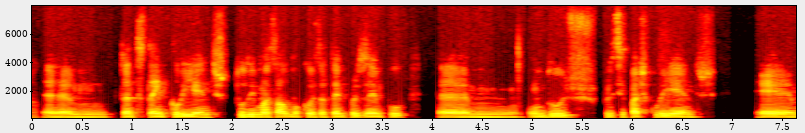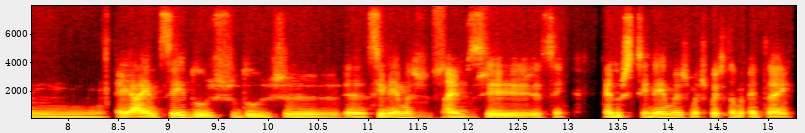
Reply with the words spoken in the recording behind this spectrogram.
Okay. Um, portanto, tem clientes, tudo e mais alguma coisa. Tem, por exemplo, um, um dos principais clientes é, é a AMC dos, dos uh, cinemas. cinemas. AMC, sim, é dos cinemas, mas depois também tem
